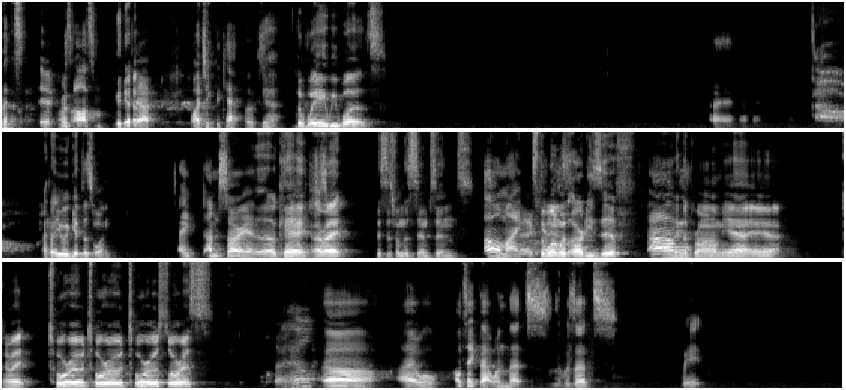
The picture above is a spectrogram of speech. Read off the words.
That's it was awesome. Yeah. Yeah. Watch Eek the cat, folks. Yeah. The way we was. I, I thought you would get this one. I, I am sorry. I, Okay, all right. This is from The Simpsons. Oh my. It's It's the one with Artie Ziff Oh, in the prom. Yeah, yeah, yeah. All right. Toro, Toro, Torosaurus. What the hell? Oh, I will. I'll take that one. That's was that. Wait.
